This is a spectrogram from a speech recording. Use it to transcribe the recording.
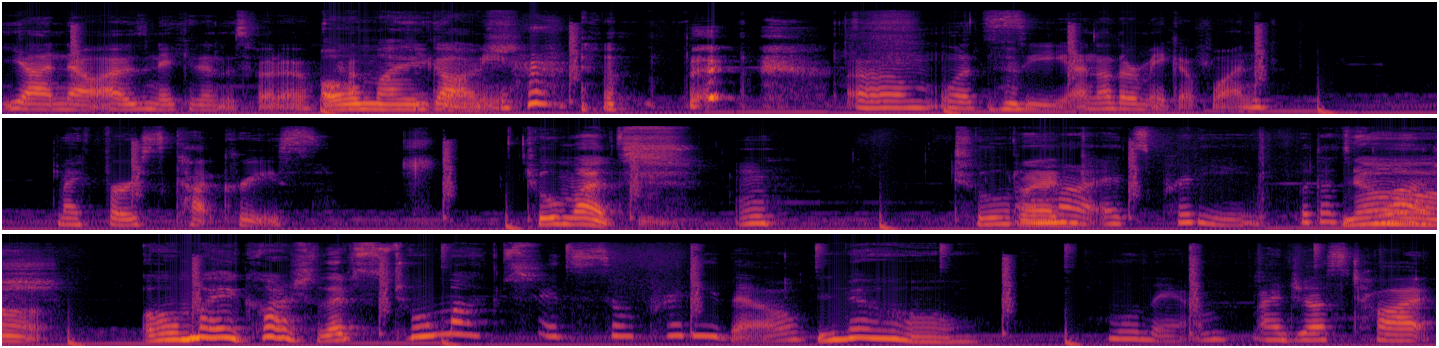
Yeah, no, I was naked in this photo. Oh my you got gosh. me. um, let's see another makeup one. My first cut crease. Too much. Mm. Too red. Mama, it's pretty, but that's No. blush. Oh my gosh, that's too much. It's so pretty though. No. Well, damn. I just taught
